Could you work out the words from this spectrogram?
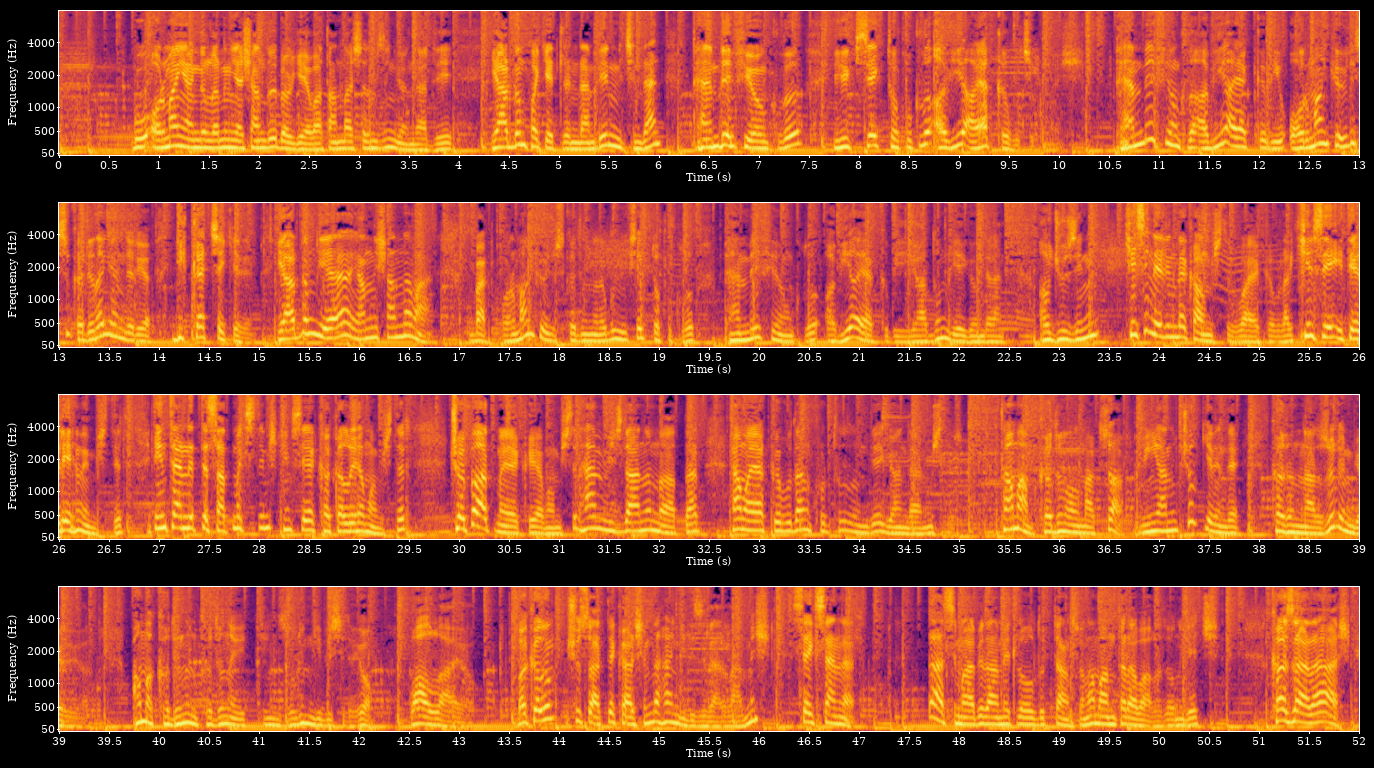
Bu orman yangınlarının yaşandığı bölgeye vatandaşlarımızın gönderdiği yardım paketlerinden birinin içinden pembe fiyonklu, yüksek topuklu aviye ayakkabı çıkmış. Pembe fiyonklu abiye ayakkabıyı orman köylüsü kadına gönderiyor. Dikkat çekerim. Yardım diye ha, yanlış anlama. Bak orman köylüsü kadınlara bu yüksek topuklu pembe fiyonklu abiye ayakkabıyı yardım diye gönderen acuzenin kesin elinde kalmıştır bu ayakkabılar. Kimseye iteleyememiştir. İnternette satmak istemiş kimseye kakalayamamıştır. Çöpe atmaya kıyamamıştır. Hem vicdanın rahatlar hem ayakkabıdan kurtulun diye göndermiştir. Tamam kadın olmak zor. Dünyanın çok yerinde kadınlar zulüm görüyor. Ama kadının kadına ettiğin zulüm gibisi de yok. Vallahi yok. Bakalım şu saatte karşımda hangi diziler varmış? 80'ler. Rasim abi rahmetli olduktan sonra mantara bağladı onu geç. Kazara aşk.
